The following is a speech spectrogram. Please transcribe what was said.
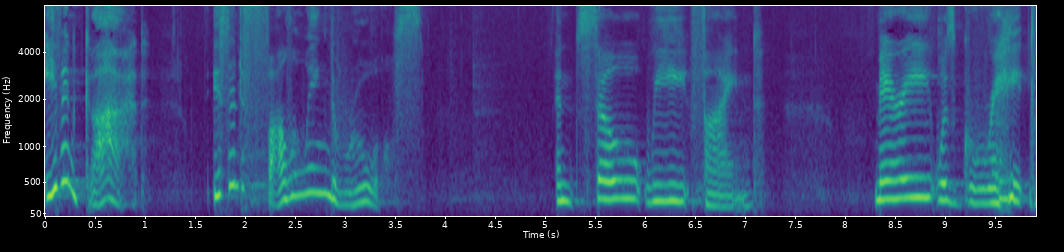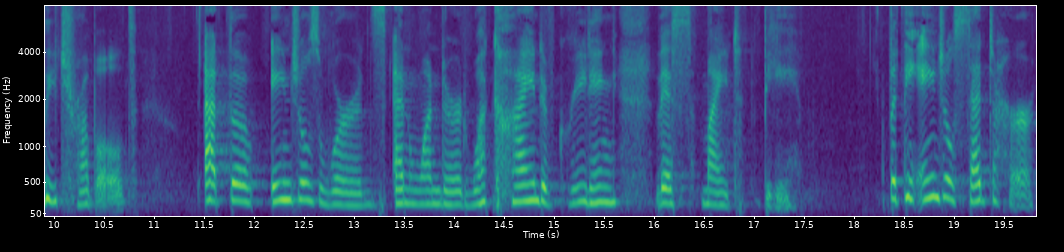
even God isn't following the rules. And so we find Mary was greatly troubled at the angel's words and wondered what kind of greeting this might be. But the angel said to her,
